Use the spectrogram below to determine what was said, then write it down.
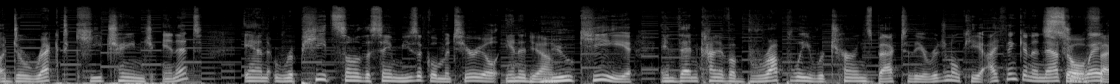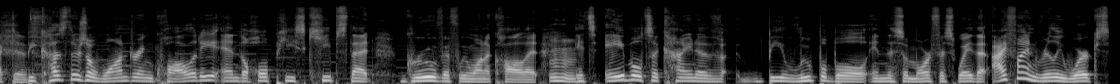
a direct key change in it and repeats some of the same musical material in a Yeah. new key and then kind of abruptly returns back to the original key. I think in a natural way effective. because there's a wandering quality and the whole piece keeps that groove if we want to call it. Mm-hmm. It's able to kind of be loopable in this amorphous way that I find really works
